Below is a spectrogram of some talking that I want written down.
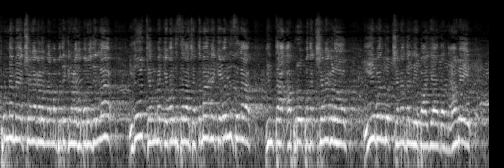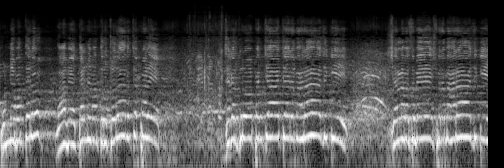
ಪುಣ್ಯಮಯ ಕ್ಷಣಗಳು ನಮ್ಮ ಬದುಕಿನೊಳಗೆ ಬರೋದಿಲ್ಲ. ಇದು ಜನ್ಮಕ್ಕೆ ಒಂದು ಸಲ ಶತಮಾನಕ್ಕೆ ಒಂದು ಸಲ ಇಂಥ ಅಪರೂಪದ ಕ್ಷಣಗಳು ಈ ಒಂದು ಕ್ಷಣದಲ್ಲಿ ಭಾಗಿಯಾದ ನಾವೇ ಪುಣ್ಯವಂತರು ನಾವೇ ಧನ್ಯವಂತರು. ಜೋರಾದ ಚಪ್ಪಾಳೆ. ಜಗದ್ಗುರು ಪಂಚಾಚಾರ್ಯ ಮಹಾರಾಜ್ ಕಿ. ಶರಣಬಸವೇಶ್ವರ ಮಹಾರಾಜ್ ಕಿ.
